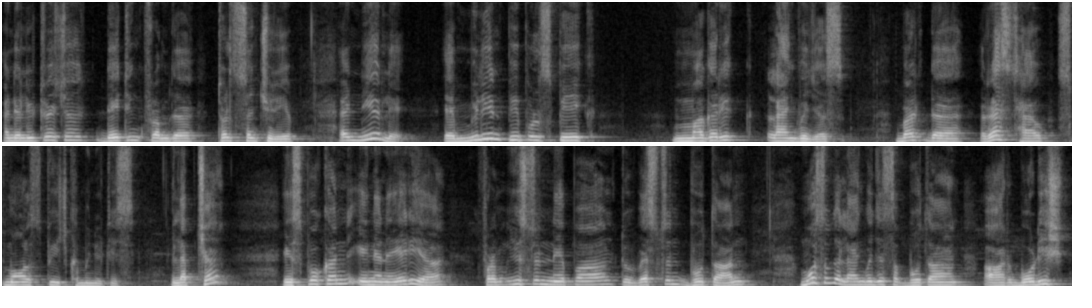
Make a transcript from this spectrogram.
and a literature dating from the 12th century and nearly a million people speak Magaric languages, but the rest have small speech communities. Lepcha is spoken in an area from eastern Nepal to western Bhutan. Most of the languages of Bhutan are Bodish.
